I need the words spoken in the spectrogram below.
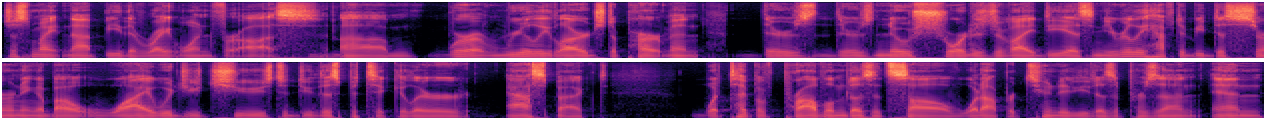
just might not be the right one for us. Mm-hmm. Um, we're a really large department. There's there's no shortage of ideas, and you really have to be discerning about why would you choose to do this particular aspect. What type of problem does it solve? What opportunity does it present? And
